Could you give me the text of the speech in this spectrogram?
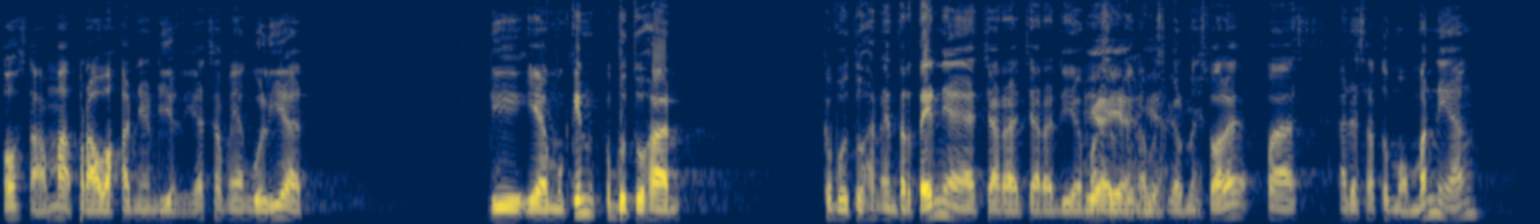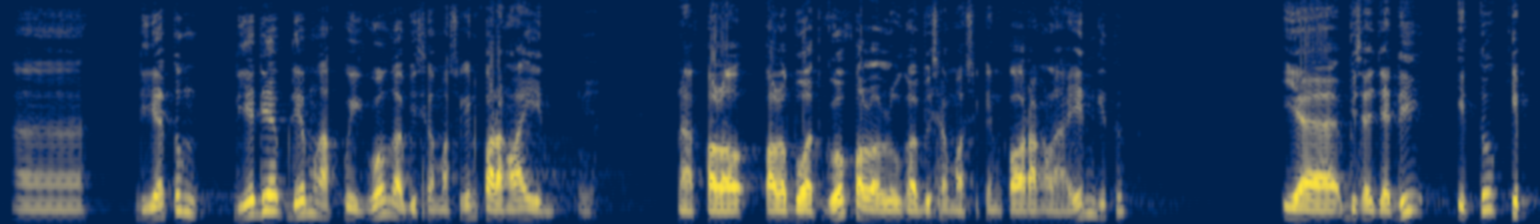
oh sama perawakan yang dia lihat sama yang gue lihat. Di ya mungkin kebutuhan kebutuhan entertainnya ya cara-cara dia Iya, masukin iya, apa iya, segala macam. soalnya pas ada satu momen yang eh, dia tuh dia dia dia mengakui gue nggak bisa masukin ke orang lain. Iya. nah kalau kalau buat gue kalau lu nggak bisa masukin ke orang lain gitu ya bisa jadi itu keep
